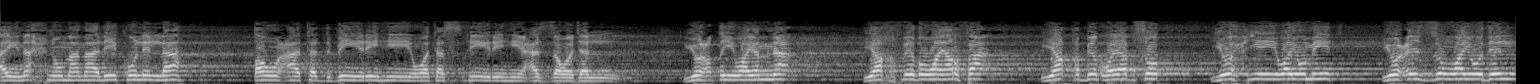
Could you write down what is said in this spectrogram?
أي نحن مماليك لله طوع تدبيره وتسخيره عز وجل. يعطي ويمنع يخفض ويرفع يقبض ويبسط يحيي ويميت يعز ويذل.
